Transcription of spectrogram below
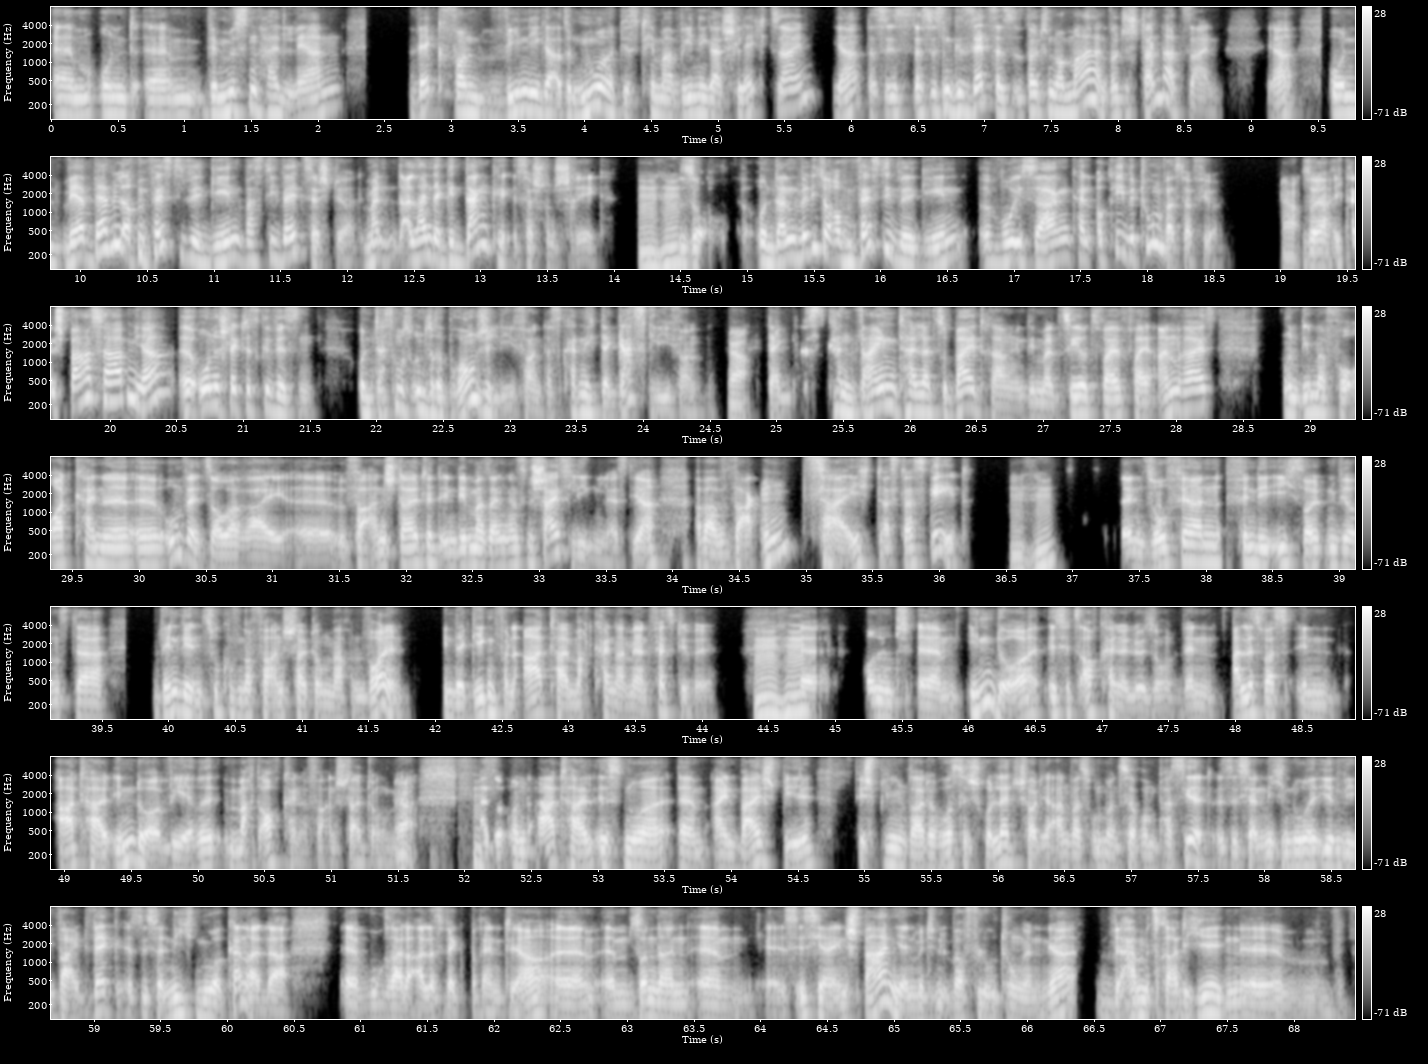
ähm, und ähm, wir müssen halt lernen, weg von weniger, also nur das Thema weniger schlecht sein, ja, das ist, das ist ein Gesetz, das sollte normal sein, sollte Standard sein, ja. Und wer, wer will auf ein Festival gehen, was die Welt zerstört? Ich meine, allein der Gedanke ist ja schon schräg. Mhm. So. Und dann will ich doch auf ein Festival gehen, wo ich sagen kann, okay, wir tun was dafür. Ja. So, ja, ich kann Spaß haben, ja, äh, ohne schlechtes Gewissen. Und das muss unsere Branche liefern. Das kann nicht der Gast liefern. Ja. Der Gast kann seinen Teil dazu beitragen, indem er CO2-frei anreist und indem er vor Ort keine äh, Umweltsauerei äh, veranstaltet, indem er seinen ganzen Scheiß liegen lässt, ja. Aber Wacken zeigt, dass das geht. Mhm. Insofern finde ich, sollten wir uns da, wenn wir in Zukunft noch Veranstaltungen machen wollen, in der Gegend von Ahrtal macht keiner mehr ein Festival. Mhm. Äh, und ähm, Indoor ist jetzt auch keine Lösung, denn alles, was in Ahrtal Indoor wäre, macht auch keine Veranstaltung mehr. Ja. Also und Ahrtal ist nur ähm, ein Beispiel. Wir spielen gerade russisch Roulette. Schaut dir an, was um uns herum passiert. Es ist ja nicht nur irgendwie weit weg. Es ist ja nicht nur Kanada, äh, wo gerade alles wegbrennt, ja, äh, ähm, sondern ähm, es ist ja in Spanien mit den Überflutungen. Ja, wir haben jetzt gerade hier, in, äh,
